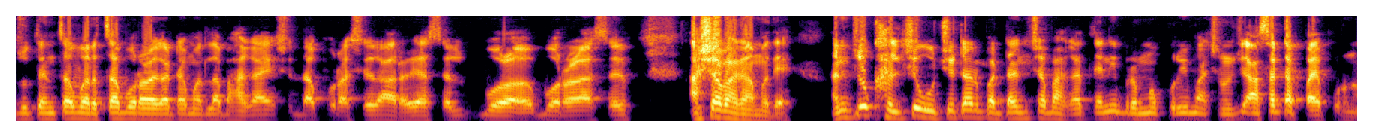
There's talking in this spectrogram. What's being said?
जो त्यांचा वरचा बोराळ गटामधला भाग आहे सिद्धापूर असेल आरळे असेल बोरा- असेल अशा भागामध्ये आहे. आणि जो खालचे उचिटार पट्ट्यांच्या भागात त्यांनी ब्रह्मपुरी माचनोजी असा टप्पा आहे पूर्ण.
